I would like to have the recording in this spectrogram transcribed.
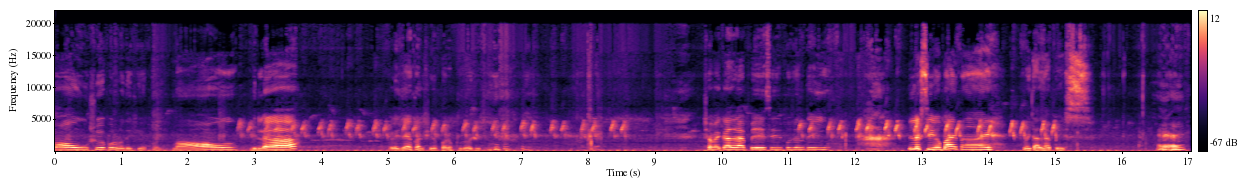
মাও শুয়ে পড়ল দেখি এখন। মাও বিলা এই যে এখন শুয়ে পড়ে, পুরো সবাইকে আল্লাহ হাফেজ, এই পর্যন্তই। লসিও বাই বাই সবাইকে আল্লাহ হাফেজ।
